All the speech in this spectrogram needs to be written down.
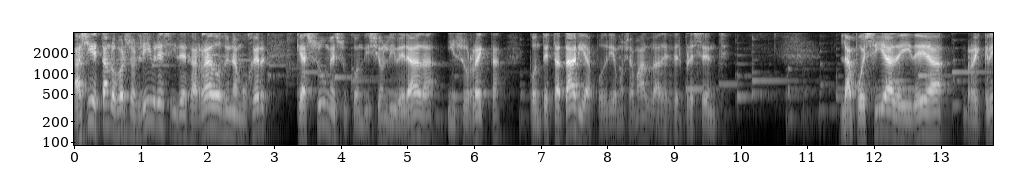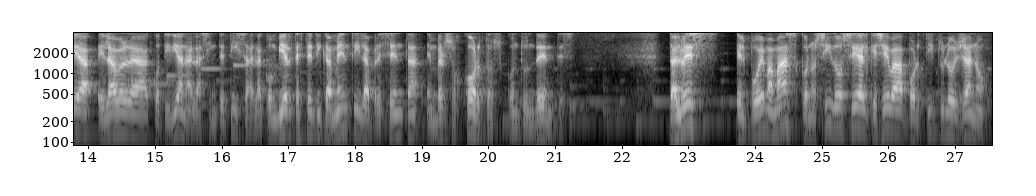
Allí están los versos libres y desgarrados de una mujer que asume su condición liberada, insurrecta, contestataria, podríamos llamarla desde el presente. La poesía de idea recrea el habla cotidiana, la sintetiza, la convierte estéticamente y la presenta en versos cortos, contundentes. Tal vez el poema más conocido sea el que lleva por título Ya no.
